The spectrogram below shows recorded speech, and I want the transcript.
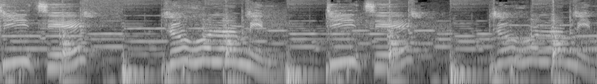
ডিজে রোহল আমিন ডিজে রোহল আমিন।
